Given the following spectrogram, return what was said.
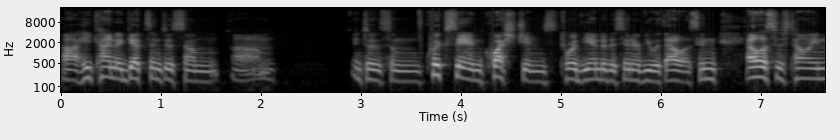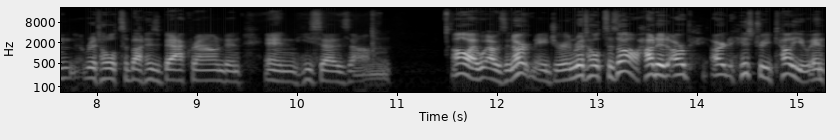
uh, he kind of gets into some um, into some quicksand questions toward the end of this interview with Ellis. And Ellis is telling Ritholtz about his background, and, and he says, um, oh, I, I, was an art major. And Ritholtz says, oh, how did art, art history tell you? And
